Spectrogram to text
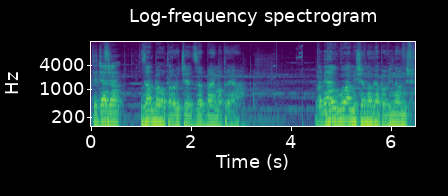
Ty dziadzia, Zadbał o to ojciec, zadbałem o to ja. no wiem. Mogła mi się noga powinąć.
